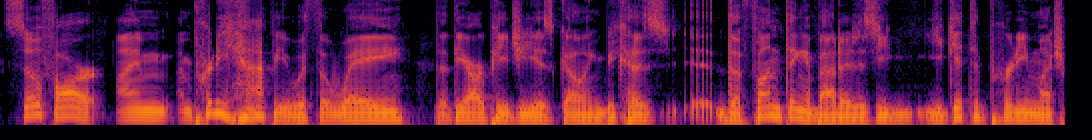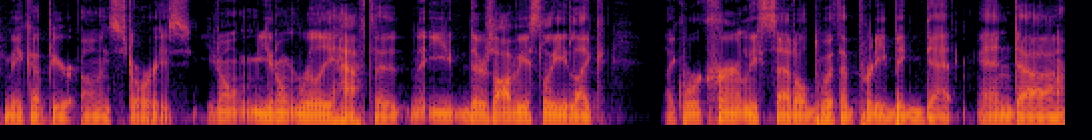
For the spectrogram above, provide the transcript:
so far, I'm I'm pretty happy with the way that the RPG is going because uh, the fun thing about it is you you get to pretty much make up your own stories. You don't you don't really have to. You, there's obviously like like we're currently settled with a pretty big debt, and uh,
